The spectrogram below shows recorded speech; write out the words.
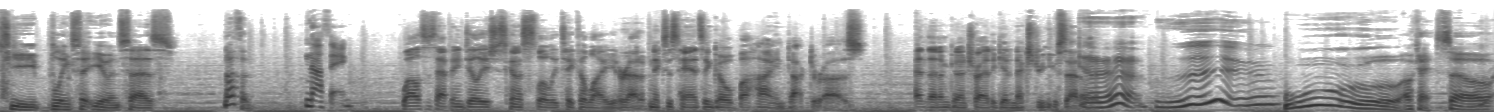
She blinks at you and says, Nothing. Nothing. While this is happening, Dilly is just going to slowly take the lighter out of Nyx's hands and go behind Dr. Oz. And then I'm going to try to get an extra use out of it. Ooh. Ooh. Ooh. Okay, so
